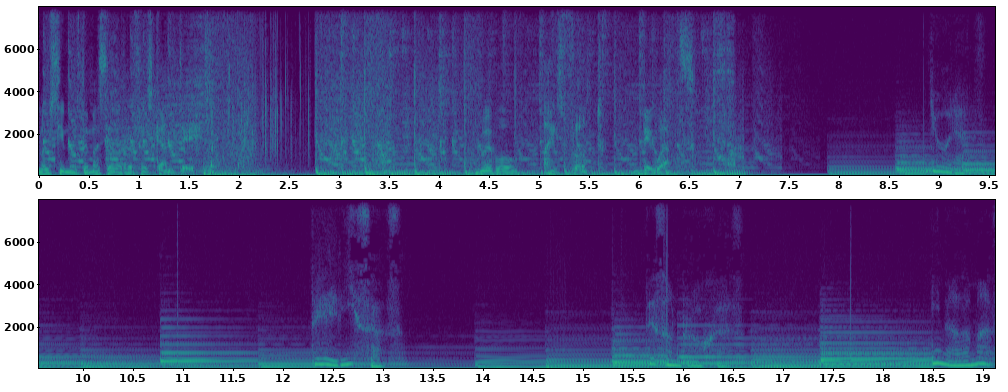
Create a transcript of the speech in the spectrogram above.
Lo hicimos demasiado refrescante. Nuevo Ice Float de Watts. Lloras. Te erizas. Te sonrojas. Y nada más.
